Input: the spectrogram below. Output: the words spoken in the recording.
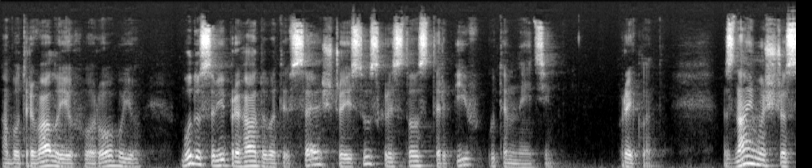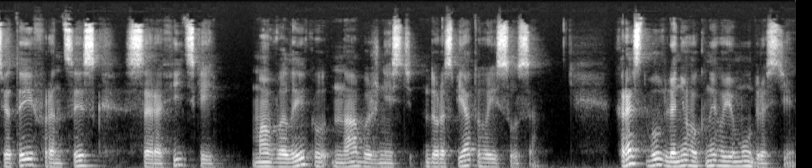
або тривалою хворобою, буду собі пригадувати все, що Ісус Христос терпів у темниці. Приклад. Знаємо, що святий Франциск Серафіцький мав велику набожність до розп'ятого Ісуса. Хрест був для нього книгою мудрості,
